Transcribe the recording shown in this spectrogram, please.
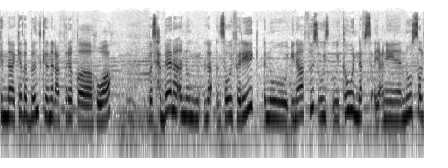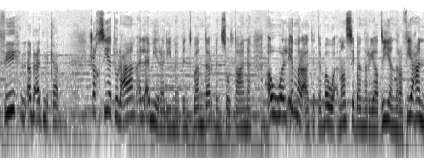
كنا كذا بنت كنا نلعب فريق هواة. بس حبينا إنه لا نسوي فريق إنه ينافس ويكون نفسه يعني نوصل فيه لأبعد مكان. شخصية العام الأميرة ريما بنت بندر بن سلطان. أول امرأة تتبوأ منصبا رياضيا رفيعا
